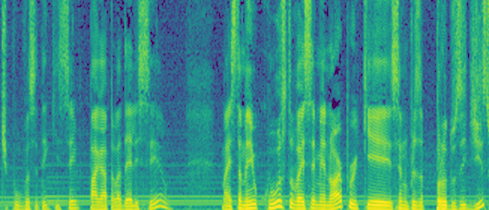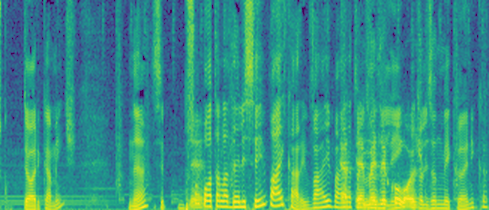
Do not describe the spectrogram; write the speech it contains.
Tipo, você tem que sempre pagar pela DLC, mas também o custo vai ser menor porque você não precisa produzir disco, teoricamente né? Você só é. bota lá DLC e vai, cara. E vai, vai, é atualizando elenco, atualizando mecânica.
